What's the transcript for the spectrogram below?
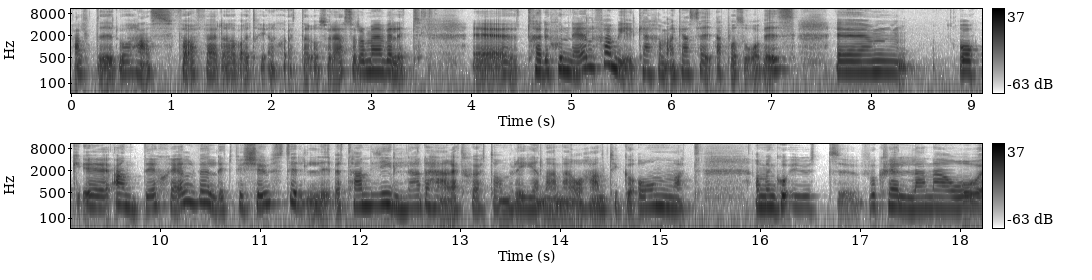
alltid, och hans förfäder har varit renskötare och sådär. Så de är en väldigt eh, traditionell familj kanske man kan säga på så vis. Um, och eh, Ante är själv väldigt förtjust i livet. Han gillar det här att sköta om renarna och han tycker om att ja, men gå ut på kvällarna och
